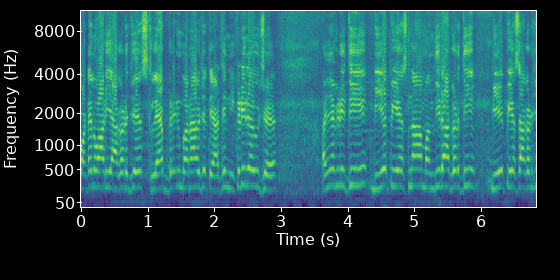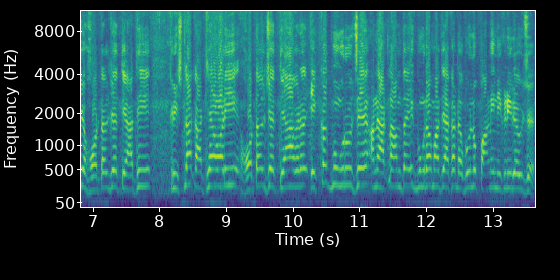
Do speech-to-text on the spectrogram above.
પટેલવાડી આગળ જે સ્લેબ ડ્રેન બનાવે છે ત્યાંથી નીકળી રહ્યું છે. અહીંયા આગળથી બીએપીએસના મંદિર આગળથી બીએપીએસ આગળ જે હોટલ છે ત્યાંથી કૃષ્ણા કાઠિયાવાડી હોટલ છે, ત્યાં આગળ એક જ ભૂંગરું છે અને આટલા આમતા એક ભૂંગરામાંથી આખા ડભોઈનું પાણી નીકળી રહ્યું છે.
